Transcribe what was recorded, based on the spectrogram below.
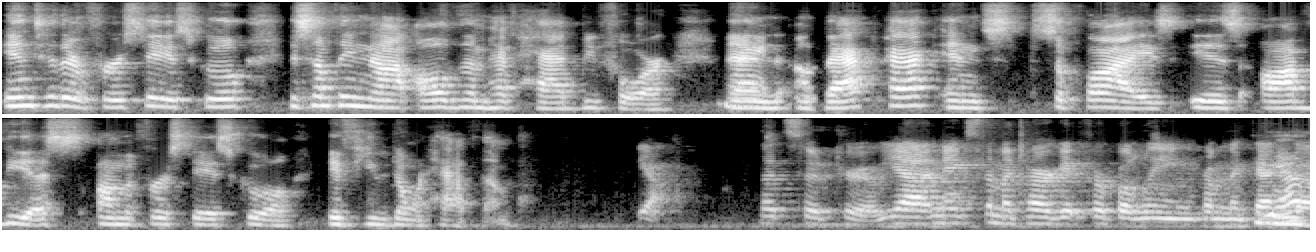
into their first day of school is something not all of them have had before. Right. And a backpack and supplies is obvious on the first day of school if you don't have them. Yeah, that's so true. Yeah, it makes them a target for bullying from the get go. Yeah.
